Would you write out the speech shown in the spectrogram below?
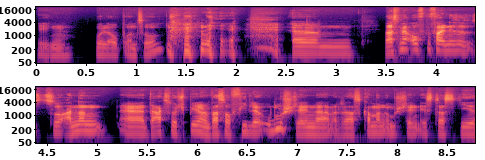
wegen Urlaub und so. nee. ähm, was mir aufgefallen ist, ist zu anderen äh, Dark Souls-Spielen und was auch viele umstellen, das kann man umstellen, ist, dass die,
